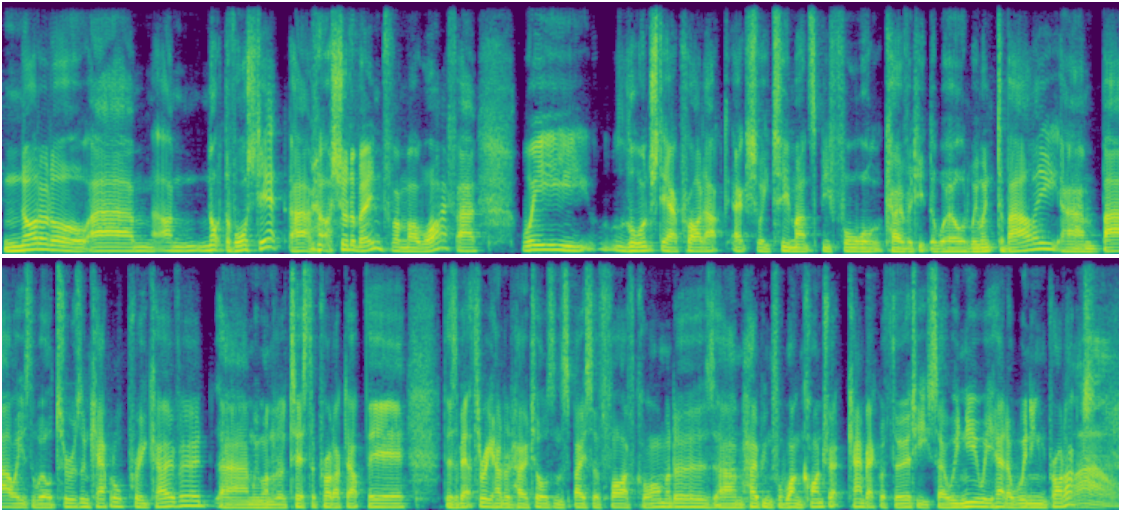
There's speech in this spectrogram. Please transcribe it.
Not at all. Um, I'm not divorced yet. Uh, I should have been from my wife. Uh, we launched our product actually two months before COVID hit the world. We went to Bali. Um, Bali is the world tourism capital pre COVID. Um, we wanted to test the product up there. There's about 300 hotels in the space of five kilometres, um, hoping for one contract, came back with 30. So we knew we had a winning product. Wow.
